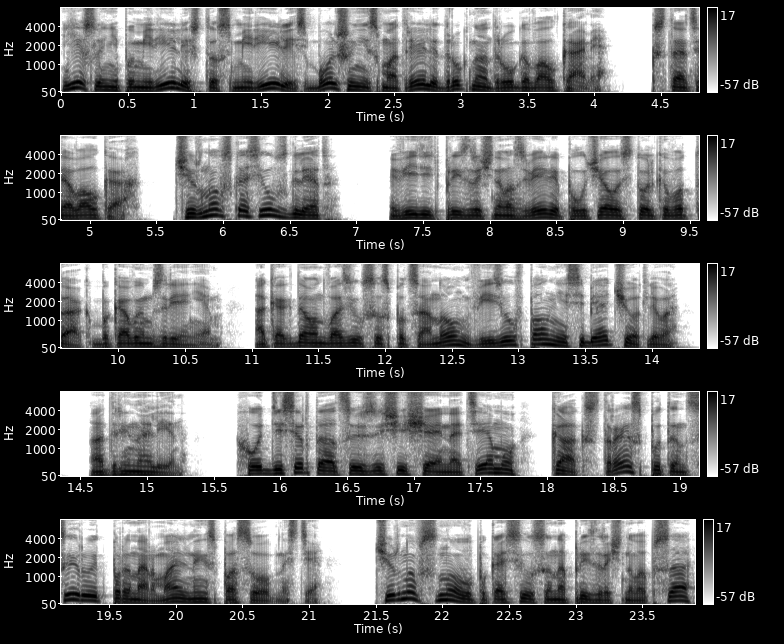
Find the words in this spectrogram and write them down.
Если не помирились, то смирились, больше не смотрели друг на друга волками. Кстати, о волках. Чернов скосил взгляд. Видеть призрачного зверя получалось только вот так, боковым зрением. А когда он возился с пацаном, видел вполне себе отчетливо. Адреналин. Хоть диссертацию защищай на тему «Как стресс потенцирует паранормальные способности». Чернов снова покосился на призрачного пса,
